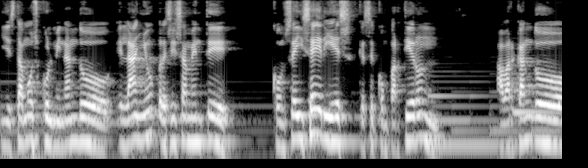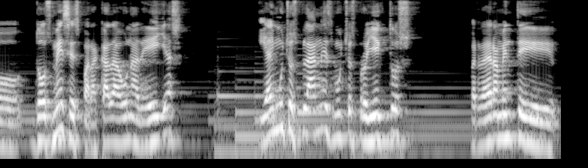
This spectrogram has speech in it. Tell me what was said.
y estamos culminando el año precisamente con seis series que se compartieron abarcando dos meses para cada una de ellas y hay muchos planes, muchos proyectos, verdaderamente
